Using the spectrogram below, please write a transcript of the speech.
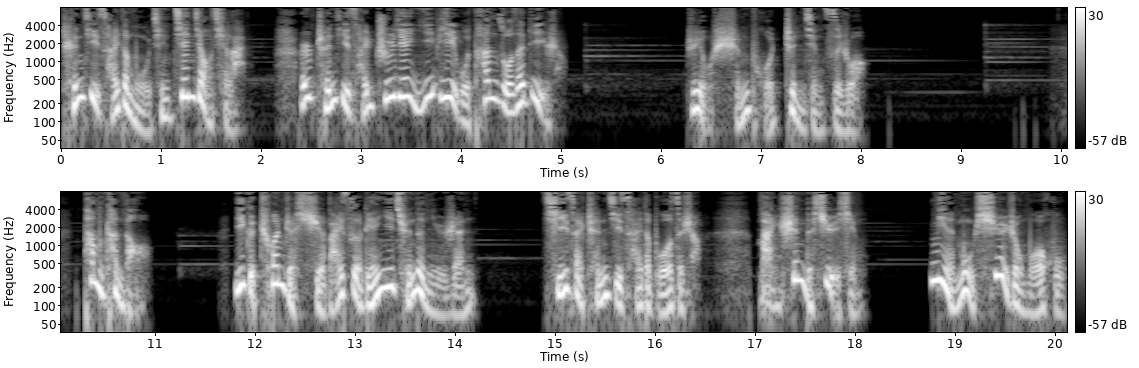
陈继才的母亲尖叫起来，而陈继才直接一屁股瘫坐在地上。只有神婆镇静自若。他们看到，一个穿着雪白色连衣裙的女人，骑在陈继才的脖子上，满身的血腥，面目血肉模糊。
